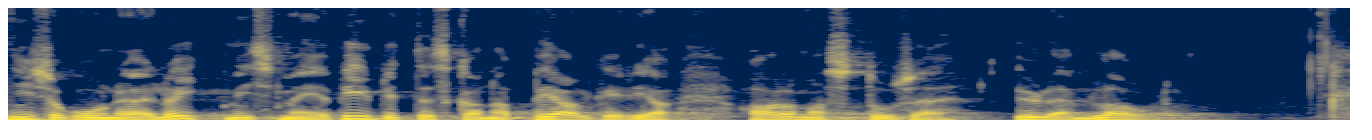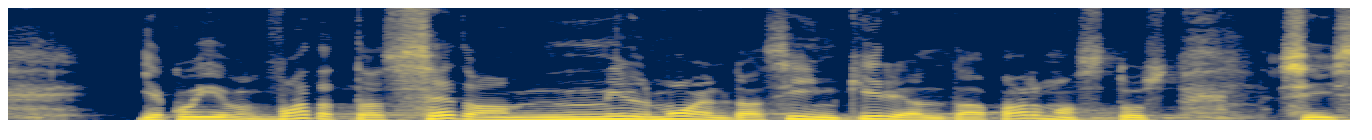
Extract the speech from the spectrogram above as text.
niisugune lõik, mis meie piiblites kannab pealkirja armastuse ülemlaul. ja kui vaadata seda, mil moel ta siin kirjeldab armastust, siis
